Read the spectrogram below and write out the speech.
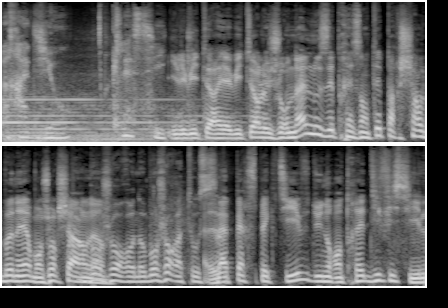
Radio. Classique. Il est 8h et à 8h, le journal nous est présenté par Charles Bonner. Bonjour Charles. Bonjour Renaud, bonjour à tous. La perspective d'une rentrée difficile.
